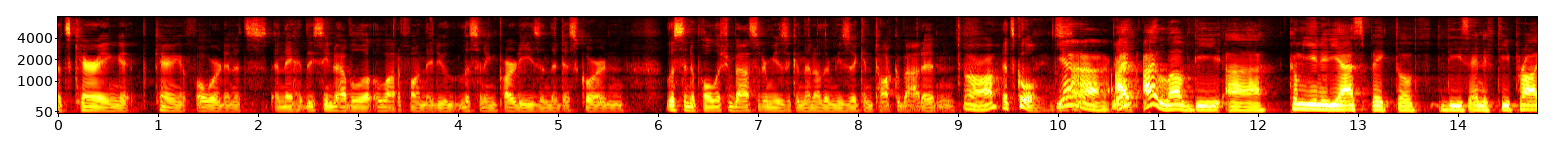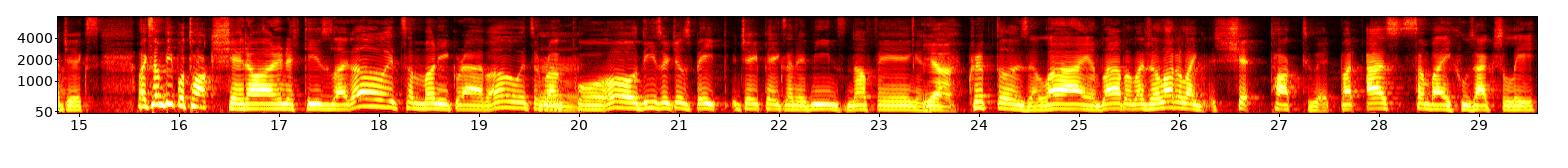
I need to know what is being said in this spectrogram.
that's carrying it carrying it forward, and it's and they they seem to have a, a lot of fun. They do listening parties in the Discord and listen to Polish ambassador music and then other music and talk about it, and Aw. it's cool. It's- Yeah, I, I love the uh, community aspect of these NFT projects. Like some people talk shit about NFTs, like, oh, it's a money grab, oh, it's a rug pull, oh, these are just JPEGs and it means nothing, and Yeah. crypto is a lie, and blah, blah, blah. There's a lot of like shit talk to it. But as somebody who's actually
